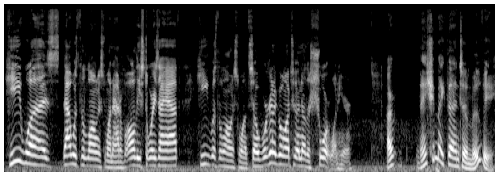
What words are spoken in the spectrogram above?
he was that was the longest one out of all these stories I have. He was the longest one. So we're gonna go on to another short one here. I, they should make that into a movie.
